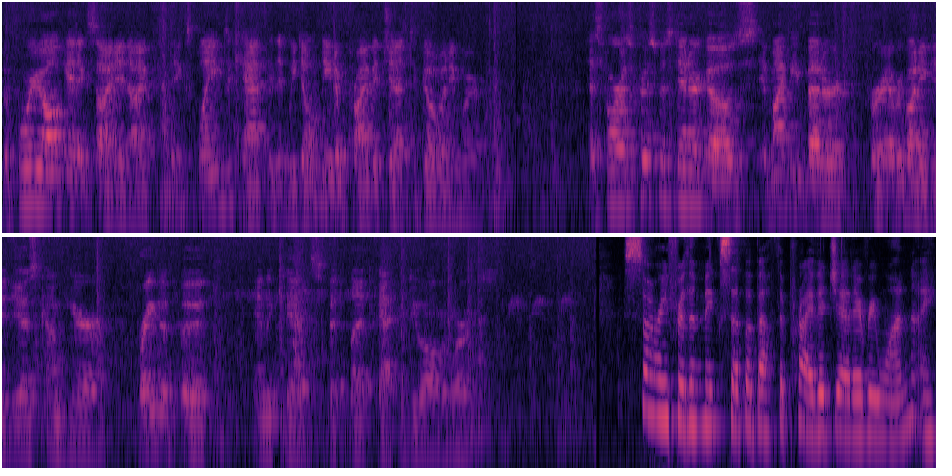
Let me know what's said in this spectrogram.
Before you all get excited, I've explained to Kathy that we don't need a private jet to go anywhere. As far as Christmas dinner goes, it might be better for everybody to just come here, bring the food and the kids, but let Kathy do all the work. Sorry for the mix up about the private jet, everyone. I,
